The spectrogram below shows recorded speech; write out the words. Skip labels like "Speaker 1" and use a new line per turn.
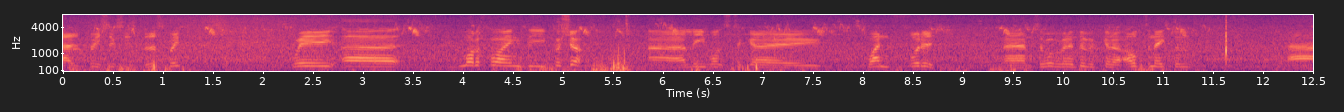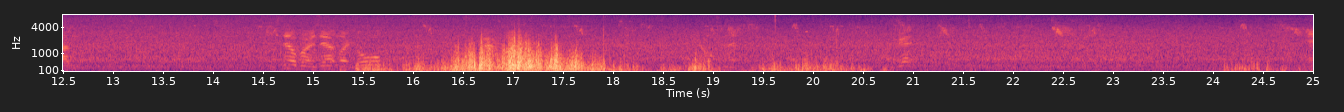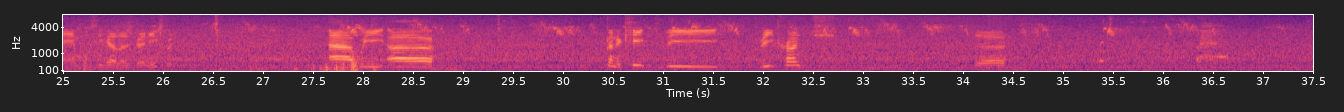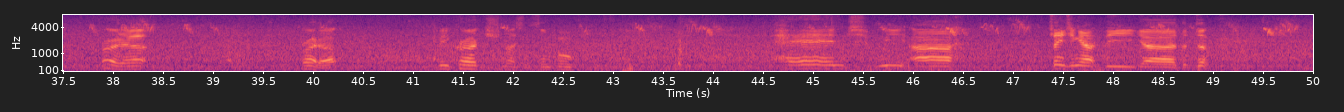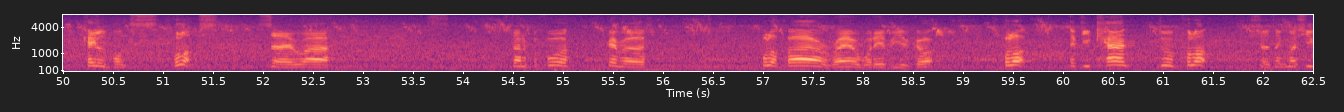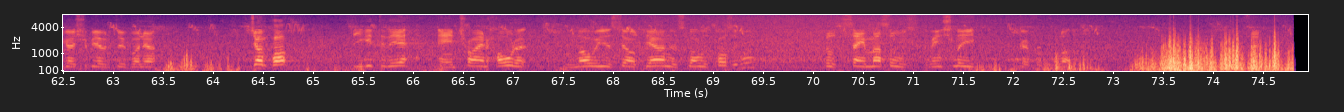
uh, 360s for this week. We are modifying the push-up. Uh, Lee wants to go one-footed. Um, so what we're going to do, we're going to alternate them. Um, his elbows out like normal. And we'll see how those go next week. Uh, we are going to keep the V-crunch. The right up, right up. V-crunch, nice and simple. And we are changing out the uh, the dip. Caleb wants pull-ups, so uh, done it before. Grab a pull-up bar, a rail, whatever you've got. Pull up. If you can't do a pull-up, which I think most of you guys should be able to do by now, jump up till you get to there and try and hold it. Lower yourself down as low as possible. Build the same muscles. Eventually, go for a pull-up.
